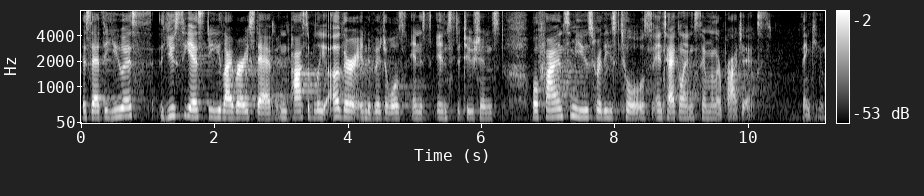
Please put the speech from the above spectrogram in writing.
is that the US, UCSD library staff and possibly other individuals and institutions will find some use for these tools in tackling similar projects. Thank you.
